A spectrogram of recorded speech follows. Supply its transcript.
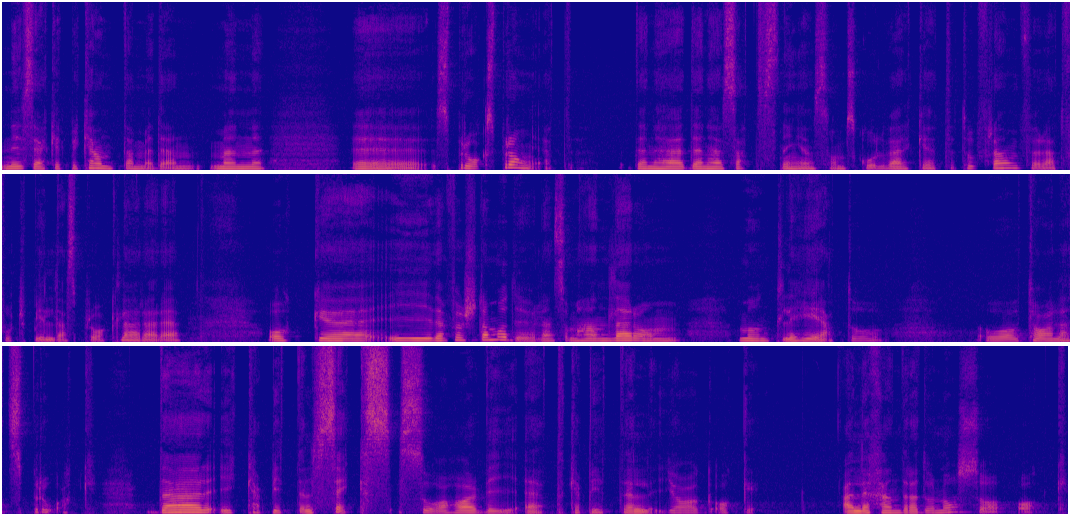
ni är säkert bekanta med den, men eh, Språksprånget den här, den här satsningen som Skolverket tog fram för att fortbilda språklärare. Och eh, i den första modulen som handlar om muntlighet och, och talat språk där i kapitel 6 så har vi ett kapitel, jag och Alejandra Donoso och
